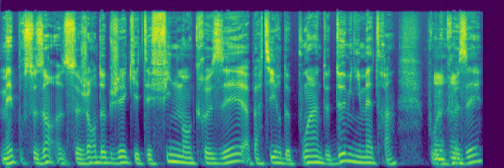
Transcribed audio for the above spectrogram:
Mais pour ce, ce genre d'objet qui était finement creusé à partir de points de 2 mm hein, pour le mhm. creuser,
